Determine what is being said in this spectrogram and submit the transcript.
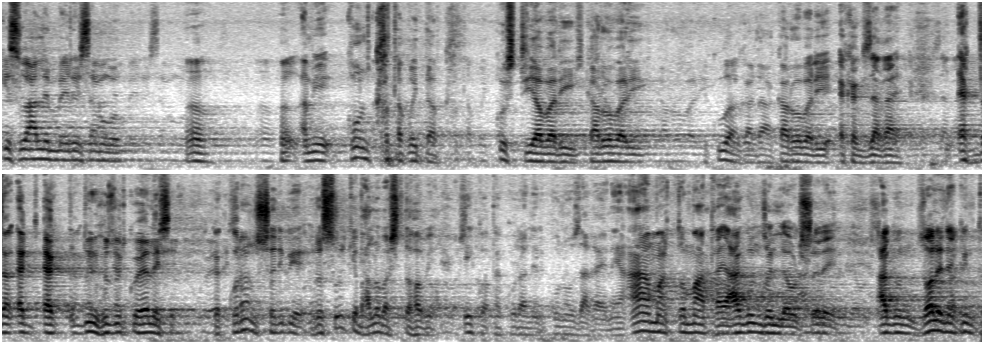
কিছু আলেম আমাকে হ্যাঁ, হ্যাঁ, আমি কোন খাতা কইতাম? কুষ্টিয়া বাড়ি কারও বাড়ি কুয়াকাটা কারও বাড়ি এক এক জায়গায়। এক দুই হুজুর কয়ে লেছে কোরআন শরীফে রসুলকে ভালোবাসতে হবে। এই কথা কোরআনের কোনো জায়গায় নেই। আমার তো মাথায় আগুন জ্বললে উঠছে রে। আগুন জ্বলে না কিন্তু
